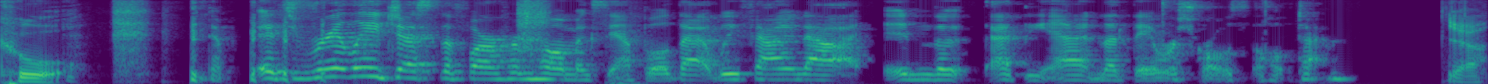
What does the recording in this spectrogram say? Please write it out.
cool. It's really just the Far From Home example that we found out in the at the end that they were Skrulls the whole time. Yeah.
